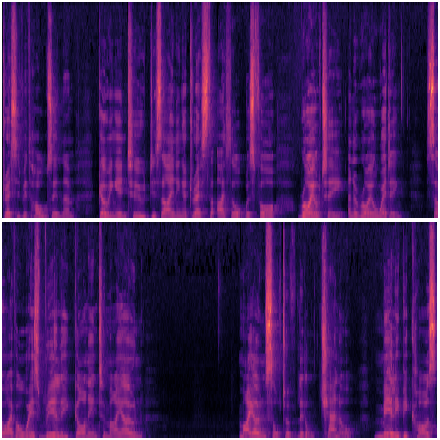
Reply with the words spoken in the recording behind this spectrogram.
dresses with holes in them, going into designing a dress that I thought was for royalty and a royal wedding. So I've always really gone into my own my own sort of little channel merely because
